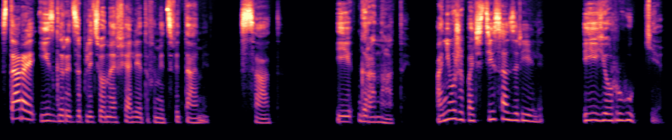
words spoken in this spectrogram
старая изгородь, заплетенная фиолетовыми цветами, сад и гранаты. Они уже почти созрели. И ее руки,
